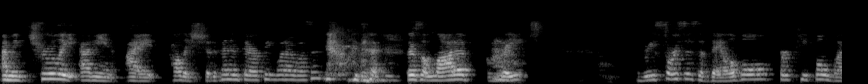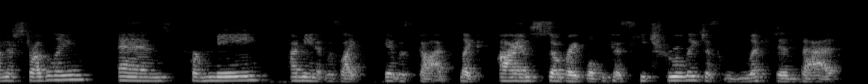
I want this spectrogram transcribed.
I mean, truly, I mean, I probably should have been in therapy when I wasn't. There's a lot of great resources available for people when they're struggling. And for me, I mean, it was like, it was God. Like, I am so grateful because He truly just lifted that,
